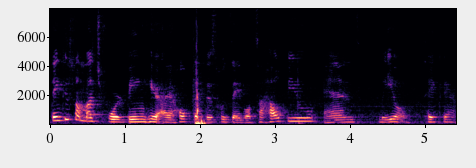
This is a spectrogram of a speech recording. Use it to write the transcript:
Thank you so much for being here. I hope that this was able to help you and Leo, take care.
